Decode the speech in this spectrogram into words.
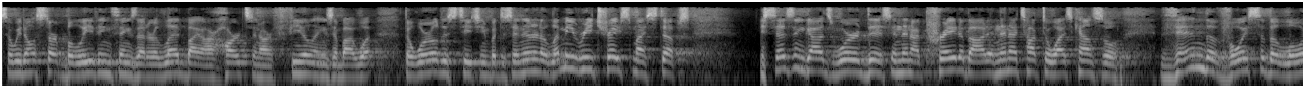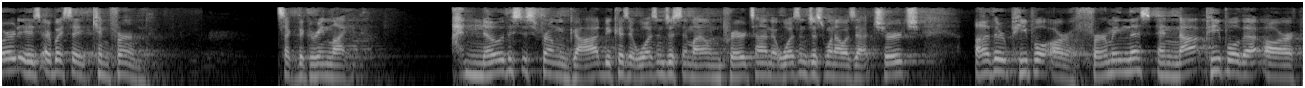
so we don't start believing things that are led by our hearts and our feelings and by what the world is teaching, but to say, no, no, no, let me retrace my steps. It says in God's word this, and then I prayed about it, and then I talked to wise counsel. Then the voice of the Lord is, everybody say, confirmed. It's like the green light. I know this is from God because it wasn't just in my own prayer time. It wasn't just when I was at church other people are affirming this and not people that are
